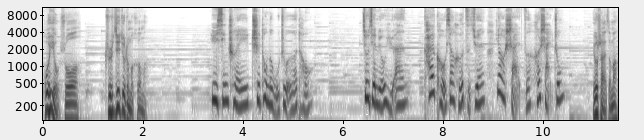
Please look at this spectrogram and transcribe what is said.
我有说直接就这么喝吗？玉星锤吃痛的捂住额头，就见刘雨安开口向何子娟要骰子和骰盅。有骰子吗？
